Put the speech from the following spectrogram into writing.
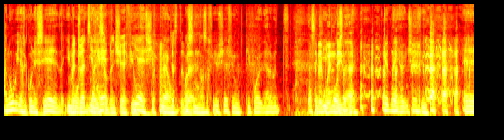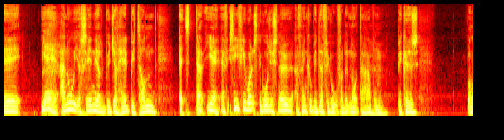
I know what you're going to say. That, you Madrid's know, nicer head- than Sheffield. Yes, well, Just a listen, bit. there's a few Sheffield people out there that would a disagree. bit windy possibly. Good night out in Sheffield. uh, Yeah, I know what you're saying there. Would your head be turned? It's di- yeah. If see if he wants to go just now, I think it'll be difficult for it not to happen Mm-hmm. because. Well,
